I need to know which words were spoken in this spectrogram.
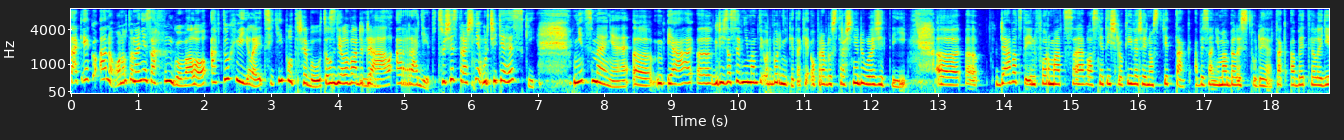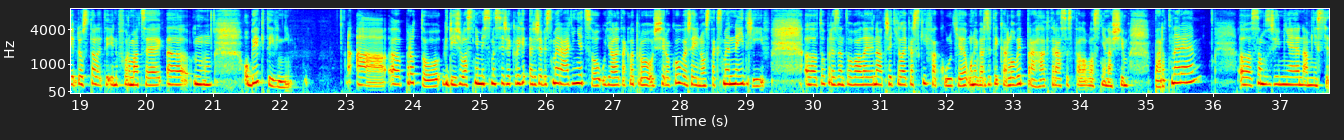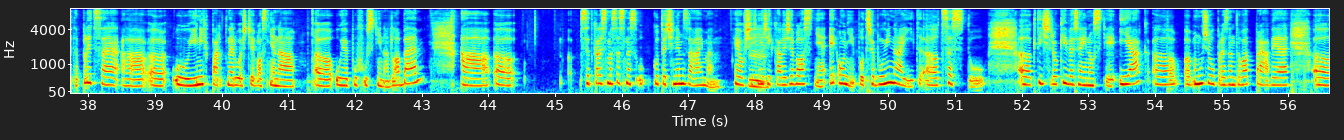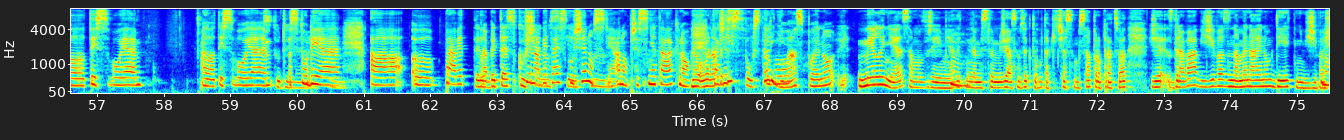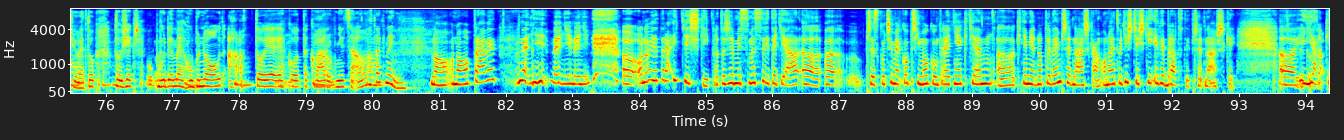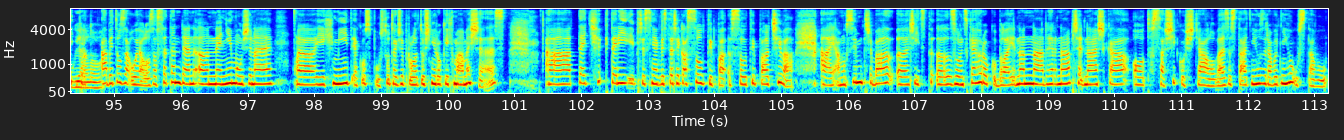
Tak jako ano, ono to na ně zafungovalo a v tu chvíli cítí potřebu to sdělovat yes. dál a radit, což je strašně určitě hezký. Nicméně uh, já, uh, když zase vnímám ty odborníky, tak je opravdu strašně důležitý uh, dávat ty informace vlastně té široké veřejnosti tak, aby za nima byly studie, tak, aby ty lidi dostali ty informace um, objektivní. A proto, když vlastně my jsme si řekli, že bychom rádi něco udělali takhle pro širokou veřejnost, tak jsme nejdřív to prezentovali na třetí lékařské fakultě Univerzity Karlovy Praha, která se stala vlastně naším partnerem. Samozřejmě na městě Teplice a u jiných partnerů ještě vlastně na UJEPu v Ústí nad Labem. A setkali jsme se s neskutečným zájmem. Jo, všichni hmm. říkali, že vlastně i oni potřebují najít uh, cestu uh, k té široké veřejnosti, jak uh, můžou prezentovat právě ty svoje Eh, ty svoje studie, studie hmm. a uh, právě ty nabité zkušenosti. Ty nabité zkušenosti, hmm. ano, přesně tak. No, no ona Takže spousta lidí bylo... má spojeno milně samozřejmě, hmm. teď nemyslím, že já jsem se k tomu taky časem musela propracovat, že zdravá výživa znamená jenom dietní výživa, no, že je to, to, to že vůbec. budeme no. hubnout a hmm. to je jako taková hmm. rovnice, ale ono no. tak není. No, no, právě není, není, není. Uh, ono je teda i těžký, protože my jsme si, teď já uh, uh, přeskočím jako přímo konkrétně k těm, eh, k těm jednotlivým přednáškám. Ono je totiž těžký i vybrat ty přednášky. Eh, aby to Jak, zaujalo. Pro, aby to zaujalo. Zase ten den eh, není možné jich mít jako spoustu, takže pro letošní rok jich máme šest. A teď, který, přesně jak byste řekla, jsou ty, jsou ty palčiva. A já musím třeba říct, z loňského roku byla jedna nádherná přednáška od Saši Košťálové ze státního zdravotního ústavu,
